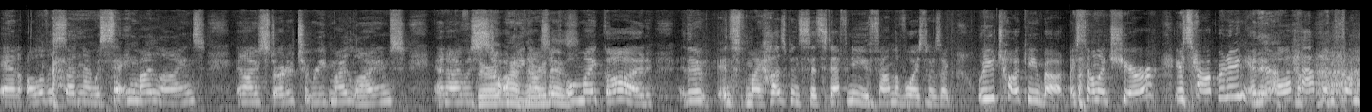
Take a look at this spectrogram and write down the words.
and all of a sudden I was saying my lines, and I started to read my lines, and I was There- talking. there I was like, is. "Oh my God!" There, and my husband said, "Stephanie, you found the voice." And I was like, "What are you talking about? I sound like Cher? It's happening!" And it all happened from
